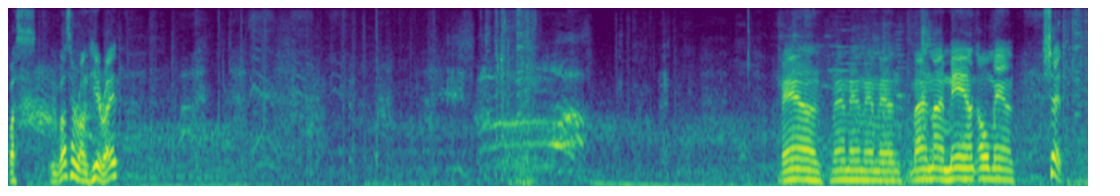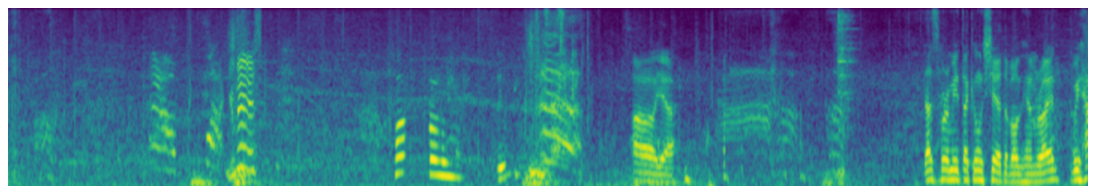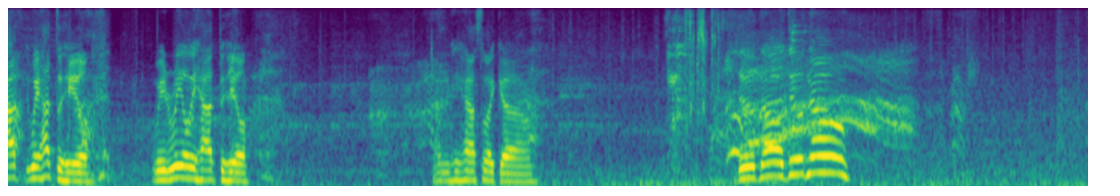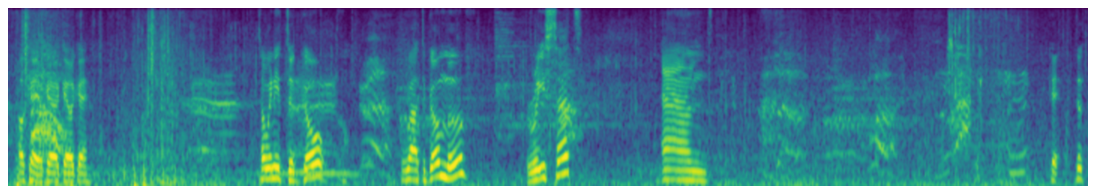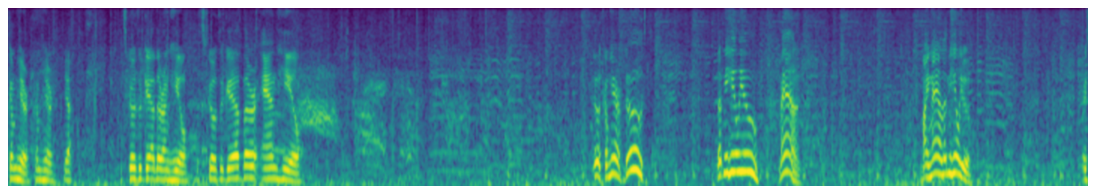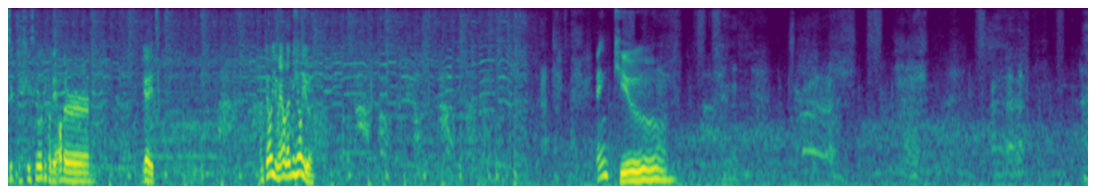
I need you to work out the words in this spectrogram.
Was it was around here, right? Man, man, man, man, man, man, man, man, oh man, shit! Oh, yeah. That's for me talking shit about him, right? We had we had to heal. We really had to heal. And he has like a Dude, no, dude, no! Okay, okay, okay, okay. So we need to go. We have to go move, reset, and. Okay, dude, come here, come here. Yeah. Let's go together and heal. Let's go together and heal. Dude, come here, dude! Let me heal you! Man! My man, let me heal you! Wait, he's looking for the other gate. I'm telling you, man, let me heal you. Thank you.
